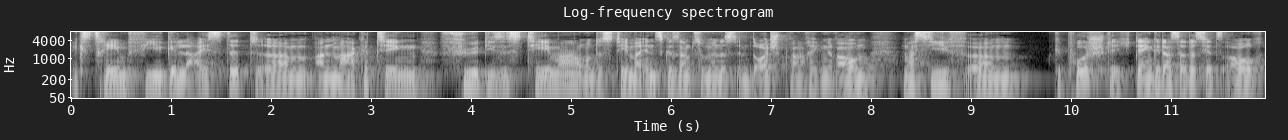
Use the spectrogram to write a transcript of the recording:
extrem viel geleistet ähm, an Marketing für dieses Thema und das Thema insgesamt zumindest im deutschsprachigen Raum massiv ähm, gepusht. Ich denke, dass er das jetzt auch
